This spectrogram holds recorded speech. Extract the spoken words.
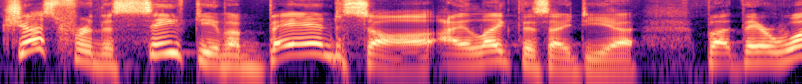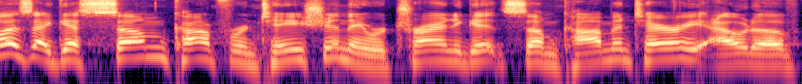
Just for the safety of a bandsaw, I like this idea. But there was, I guess, some confrontation. They were trying to get some commentary out of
